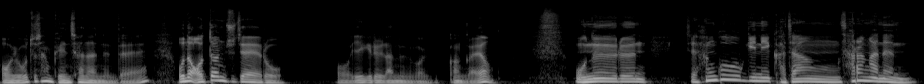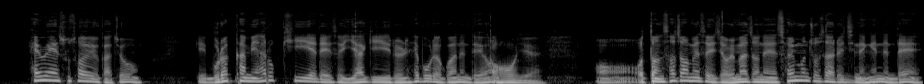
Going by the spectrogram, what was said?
어, 이것도 참 괜찮았는데 오늘 어떤 주제로 어, 얘기를 나누는 건- 건가요? 오늘은 이제 한국인이 가장 사랑하는 해외 소설가죠. 무라카미 하루키에 대해서 이야기를 해보려고 하는데요. 어, 어, 예. 어떤 서점에서 이제 얼마 전에 설문조사를 음. 진행했는데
